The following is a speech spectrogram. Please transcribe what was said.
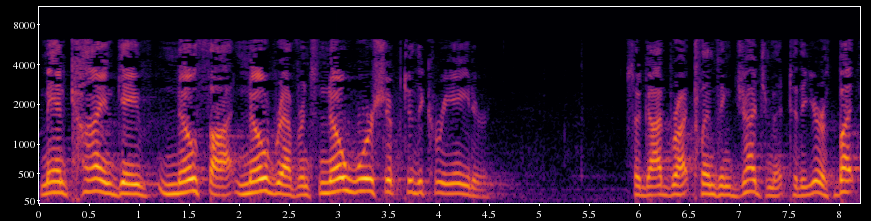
Mankind gave no thought, no reverence, no worship to the Creator. So God brought cleansing judgment to the earth. But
